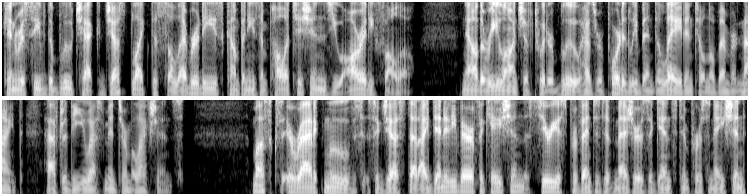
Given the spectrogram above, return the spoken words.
can receive the blue check just like the celebrities, companies, and politicians you already follow. Now, the relaunch of Twitter Blue has reportedly been delayed until November 9th, after the U.S. midterm elections. Musk's erratic moves suggest that identity verification, the serious preventative measures against impersonation,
